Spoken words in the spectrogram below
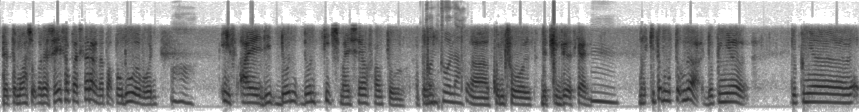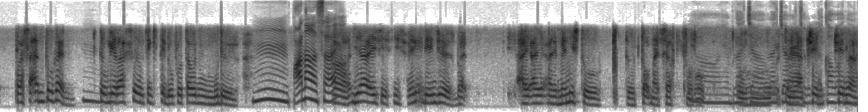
dah termasuk pada saya sampai sekarang dapat pukul 2 pun Uh-huh. if I did, don't don't teach myself how to apa ni Control lah. uh, control the triggers kan. Hmm. Kita betul juga dia punya dia punya perasaan tu kan. Hmm. Kita boleh rasa macam kita 20 tahun muda. Hmm, panas. Eh? Ah, yeah, it's, it's it's very dangerous but I I I managed to to talk myself to Ya, yang belajar, to- belajar yeah, train, dekat kawan train lah. lah.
